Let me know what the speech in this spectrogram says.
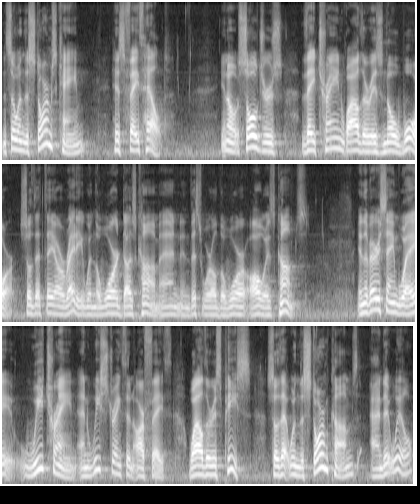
And so when the storms came, his faith held. You know, soldiers, they train while there is no war so that they are ready when the war does come. And in this world, the war always comes. In the very same way, we train and we strengthen our faith while there is peace so that when the storm comes, and it will,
